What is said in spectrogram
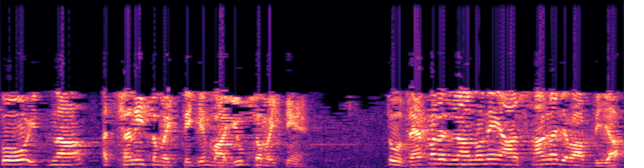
کو اتنا اچھا نہیں سمجھتے، یہ مایوب سمجھتے ہیں۔ تو زیفر اللہ نے آسانہ جواب دیا،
